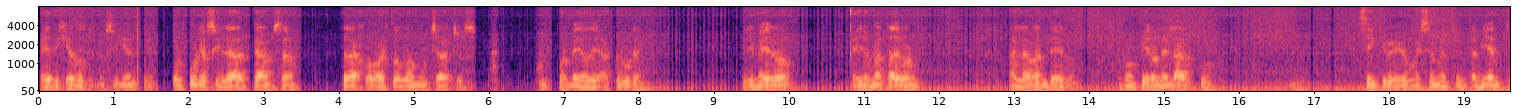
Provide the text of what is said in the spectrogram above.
ellas dijeron lo, siguiente, por curiosidad, Kamsa trajo a estos dos muchachos por medio de Akrura. Primero, ellos mataron al lavandero, rompieron el arco, sin que hubiese un enfrentamiento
